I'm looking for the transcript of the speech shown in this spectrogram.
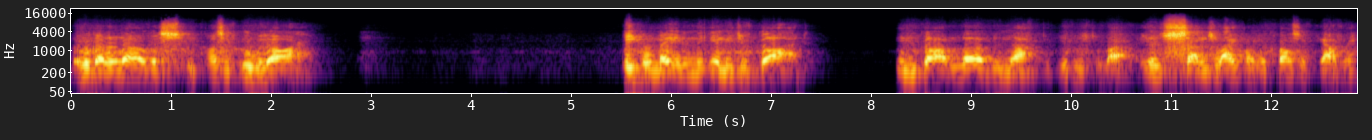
But we're going to love us because of who we are. People made in the image of God whom God loved enough give his, his son's life on the cross of Calvary.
